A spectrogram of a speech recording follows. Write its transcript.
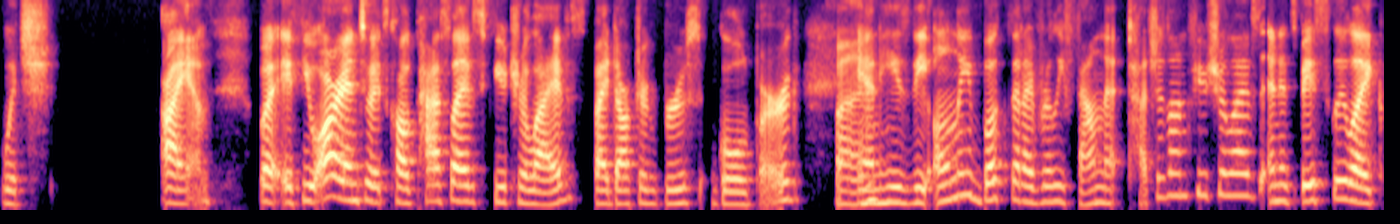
which I am. But if you are into it, it's called Past Lives, Future Lives by Dr. Bruce Goldberg. Fun. And he's the only book that I've really found that touches on future lives. And it's basically like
